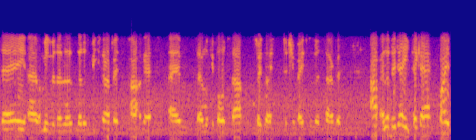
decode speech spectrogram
today. Uh, I'm meeting with another, another speech therapist as part of it. Um, so I'm looking forward to that. So it's nice touching base with the therapist. Have a lovely day. Take care. Bye.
